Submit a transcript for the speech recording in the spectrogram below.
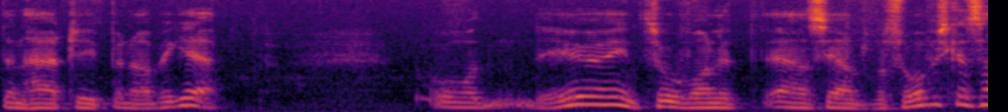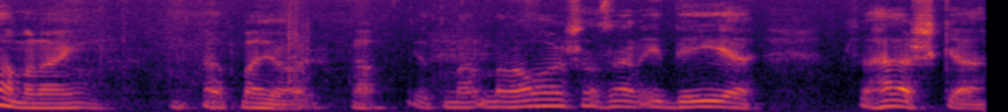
den här typen av begrepp. Och det är ju inte så ovanligt ens i antroposofiska sammanhang att man gör. Ja. Man, man har så att en idé, så här ska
